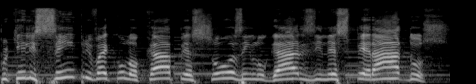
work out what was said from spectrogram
porque Ele sempre vai colocar pessoas em lugares inesperados.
